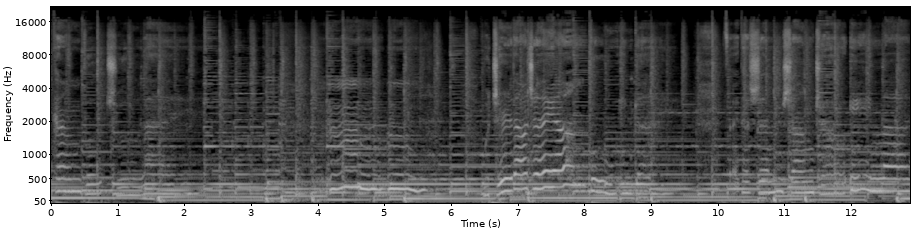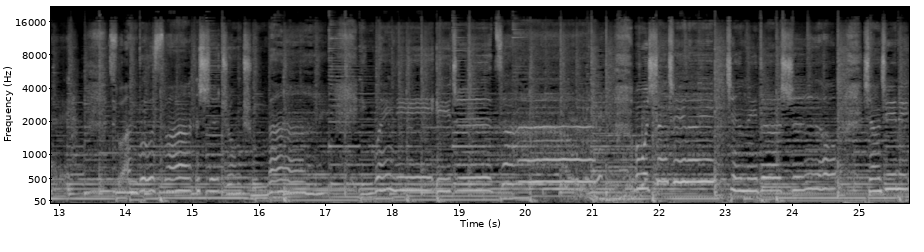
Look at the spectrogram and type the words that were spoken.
看不出来，嗯嗯，我知道这样不应该在他身上找依赖，算不算是种出卖？因为你一直在。我想起了遇见你的时候，想起你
